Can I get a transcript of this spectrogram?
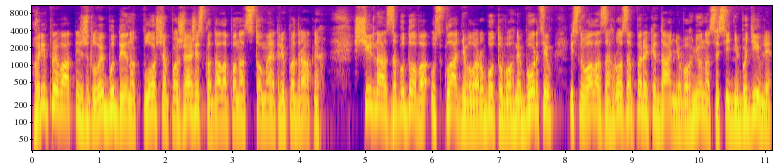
Горів приватний житловий будинок. Площа пожежі складала понад 100 метрів квадратних. Щільна забудова ускладнювала роботу вогнеборців. Існувала загроза перекиданню вогню на сусідні будівлі.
